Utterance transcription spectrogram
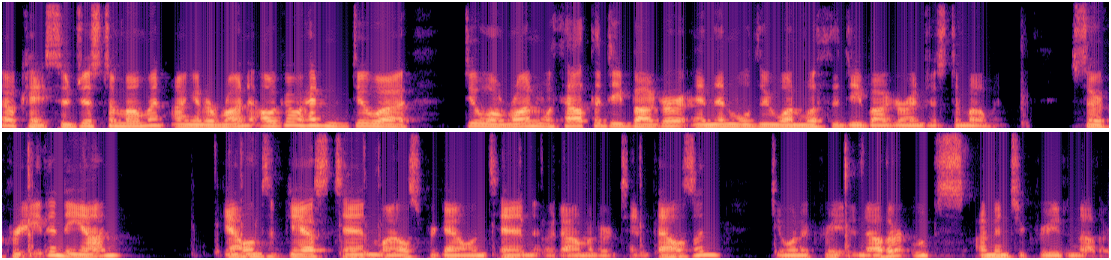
Okay, so just a moment, I'm going to run. I'll go ahead and do a, do a run without the debugger, and then we'll do one with the debugger in just a moment. So create a neon, gallons of gas 10, miles per gallon 10, odometer 10,000. Do you want to create another? Oops, I meant to create another.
